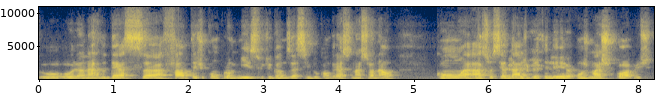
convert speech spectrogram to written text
o, Leonardo, dessa falta de compromisso, digamos assim, do Congresso Nacional com a, sociedade brasileira, com os mais pobres,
